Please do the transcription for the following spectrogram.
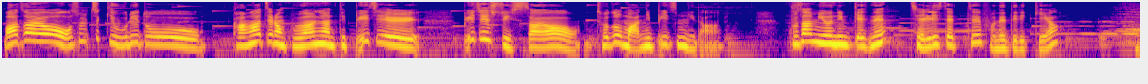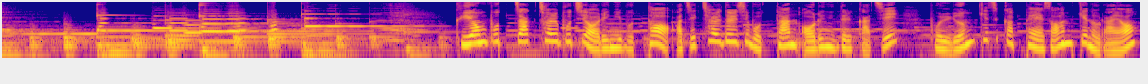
맞아요. 솔직히 우리도 강아지랑 고양이한테 삐질, 삐질 수 있어요. 저도 많이 삐집니다. 9325님께는 젤리 세트 보내드릴게요. 귀염뽀짝 철부지 어린이부터 아직 철들지 못한 어른이들까지 볼륨 키즈카페에서 함께 놀아요.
